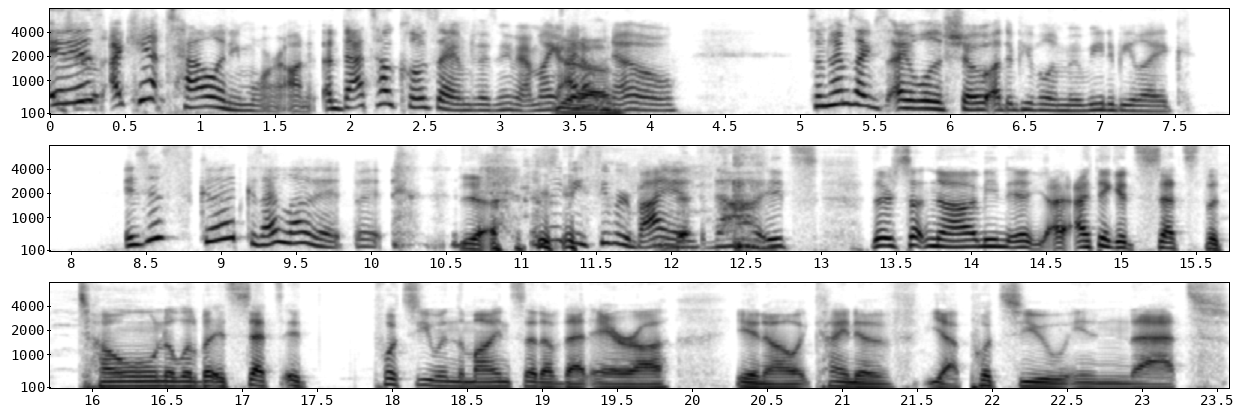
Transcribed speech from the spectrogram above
it is i can't tell anymore on it and that's how close i am to this movie i'm like i don't know sometimes I, I will show other people a movie to be like is this good because i love it but Yeah. i might be super biased No, it's there's something. No, I mean, it, I, I think it sets the tone a little bit. It sets it puts you in the mindset of that era. You know, it kind of yeah puts you in that.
